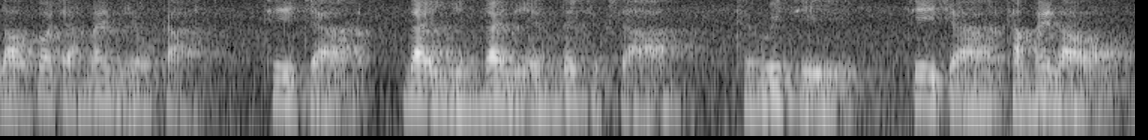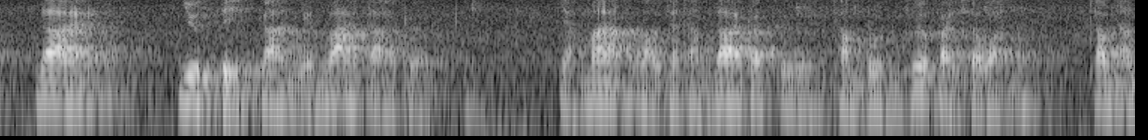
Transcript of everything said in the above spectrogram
เราก็จะไม่มีโอกาสที่จะได้ยินได้เรียนได้ศึกษา ถึงวิธีที่จะทำให้เราได้ ยุติการเวียนว่ายตายเกิด อย่างมากเราจะทำได้ก็คือทำบุญเพื่อไปสวรรค์ เท่านั้น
